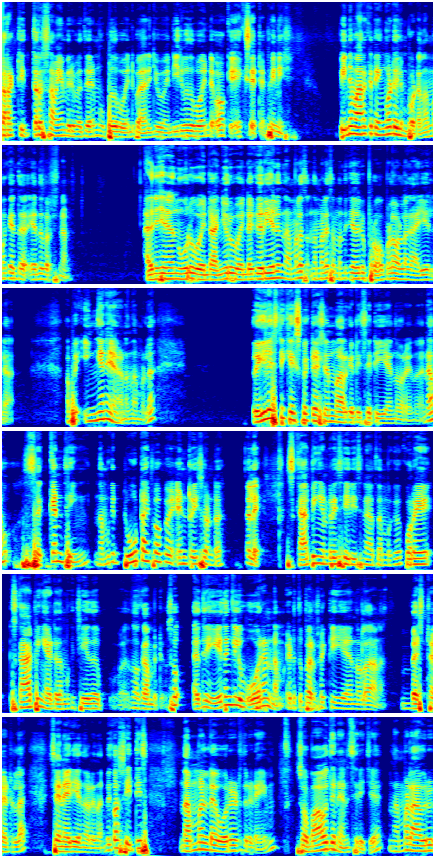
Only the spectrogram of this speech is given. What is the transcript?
കറക്റ്റ് ഇത്ര സമയം വരുമ്പോഴത്തേനും മുപ്പത് പോയിന്റ് പതിനഞ്ച് പോയിന്റ് ഇരുപത് പോയിന്റ് ഓക്കെ എക്സെറ്റ് ഫിനിഷ് പിന്നെ മാർക്കറ്റ് എങ്ങോട്ടേലും പോട്ടെ നമുക്ക് എന്ത് എന്ത് പ്രശ്നം? അതിനുശേഷം നൂറ് പോയിന്റ് അഞ്ഞൂറ് പോയിന്റ് കയറിയാലും നമ്മളെ നമ്മളെ സംബന്ധിച്ച് അതൊരു പ്രോബ്ലം ഉള്ള കാര്യമില്ല. അപ്പോൾ ഇങ്ങനെയാണ് നമ്മൾ റിയലിസ്റ്റിക് എക്സ്പെക്ടേഷൻ മാർക്കറ്റ് സെറ്റ് ചെയ്യുക എന്ന് പറയുന്നത്. നോ സെക്കൻഡ് തിങ് നമുക്ക് ടു ടൈപ്പ് ഓഫ് എൻട്രീസ് ഉണ്ട്. അല്ലേ? സ്കാപ്പിംഗ് എൻട്രി സീരീസിനകത്ത് നമുക്ക് കുറേ സ്കാപ്പിംഗ് ആയിട്ട് നമുക്ക് ചെയ്ത് നോക്കാൻ പറ്റും. സോ അതിൽ ഏതെങ്കിലും ഒരെണ്ണം എടുത്ത് പെർഫെക്റ്റ് ചെയ്യുക എന്നുള്ളതാണ് ബെസ്റ്റ് ആയിട്ടുള്ള സെനേരിയ എന്ന് പറയുന്നത്. ബിക്കോസ് ഇറ്റ് ഈസ് നമ്മളുടെ ഓരോരുത്തരുടെയും സ്വഭാവത്തിനനുസരിച്ച് നമ്മൾ ആ ഒരു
